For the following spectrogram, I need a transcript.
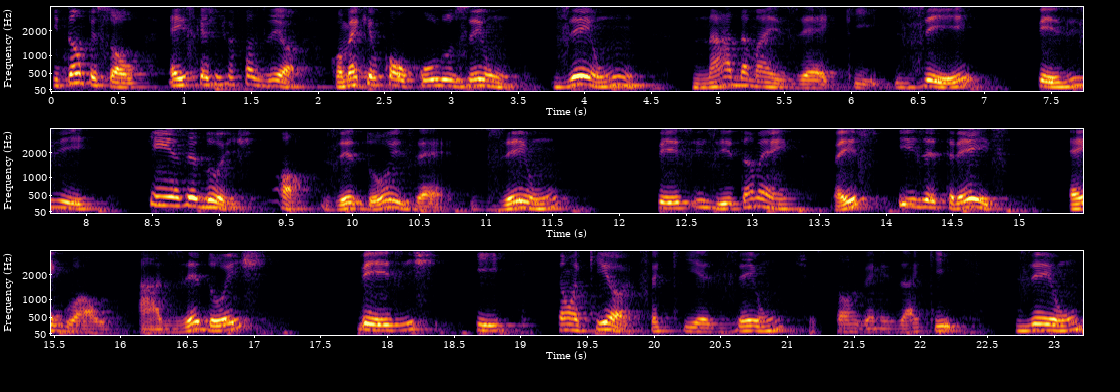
Então, pessoal, é isso que a gente vai fazer, ó. Como é que eu calculo Z1? Z1 nada mais é que Z vezes I. Quem é Z2? Ó, Z2 é Z1 vezes I também, não é isso? E Z3 é igual a Z2 vezes i. Então, aqui, ó, isso aqui é Z1, deixa eu só organizar aqui, Z1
